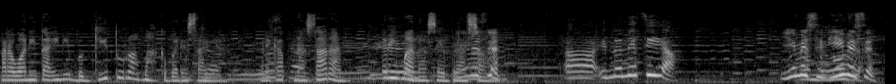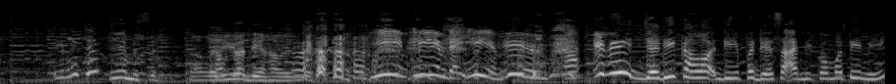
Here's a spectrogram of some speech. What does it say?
Para wanita ini begitu ramah kepada saya. Mereka penasaran dari mana saya berasal. Ah, Indonesia. İyi misin, iyi misin? Ini sih İyi misin? Havariyor diye havariyor. İyiyim, iyiyim de, iyiyim. Ini jadi kalau di pedesaan di Komotini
